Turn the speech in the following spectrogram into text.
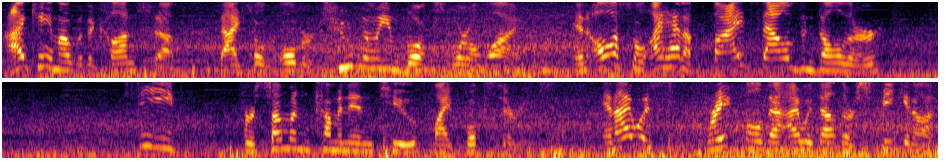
I came up with a concept that I sold over 2 million books worldwide. And also, I had a $5,000 fee for someone coming into my book series. And I was grateful that I was out there speaking on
